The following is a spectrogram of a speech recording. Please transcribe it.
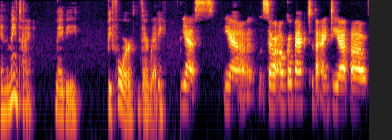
in the meantime? Maybe before they're ready. Yes. Yeah. So I'll go back to the idea of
